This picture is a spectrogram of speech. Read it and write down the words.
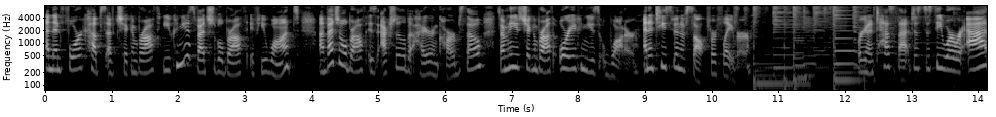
and then four cups of chicken broth. You can use vegetable broth if you want. Um, vegetable broth is actually a little bit higher in carbs though, so I'm gonna use chicken broth or you can use water, and a teaspoon of salt for flavor. We're gonna test that just to see where we're at.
